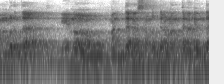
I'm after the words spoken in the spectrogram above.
ಅಮೃತ ಏನು ಮಂಥನ, ಸಮುದ್ರ ಮಂಥನದಿಂದ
